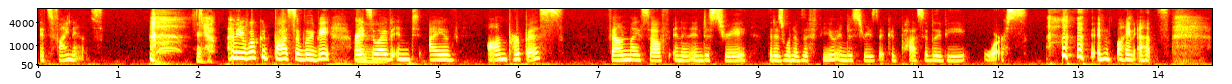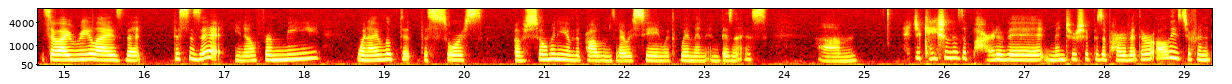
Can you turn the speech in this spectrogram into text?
It's finance. Yeah. I mean, what could possibly be right? So I've in, I've on purpose found myself in an industry that is one of the few industries that could possibly be worse in finance. So I realized that this is it. You know, for me, when I looked at the source of so many of the problems that I was seeing with women in business, um, education is a part of it, mentorship is a part of it. There are all these different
